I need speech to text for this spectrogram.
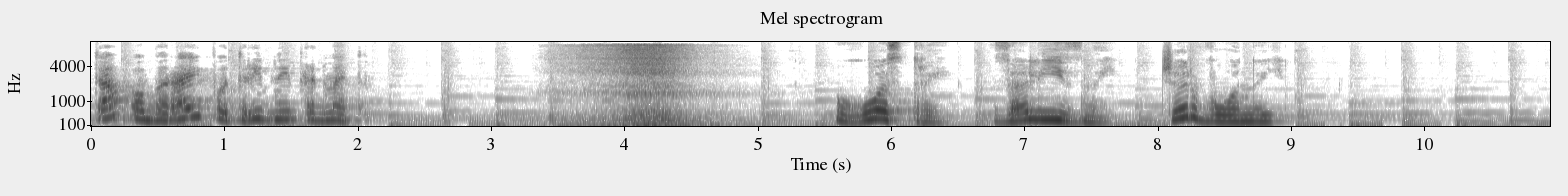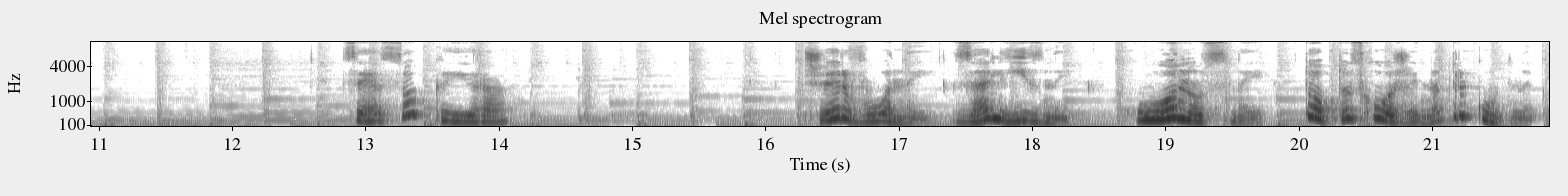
та обирай потрібний предмет. Гострий, залізний, червоний. Це сокира. Червоний, залізний, конусний, тобто схожий на трикутник.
